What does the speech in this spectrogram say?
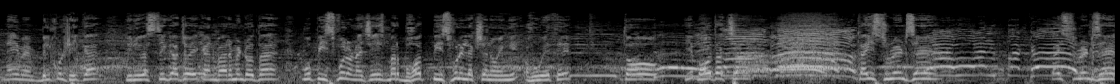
नहीं मैम बिल्कुल ठीक है यूनिवर्सिटी का जो एक एनवायरनमेंट होता है वो पीसफुल होना चाहिए इस बार बहुत पीसफुल इलेक्शन होंगे हुए थे तो ये बहुत अच्छा कई स्टूडेंट्स हैं कई स्टूडेंट्स हैं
